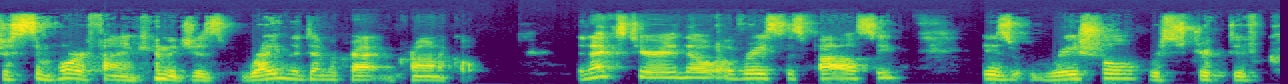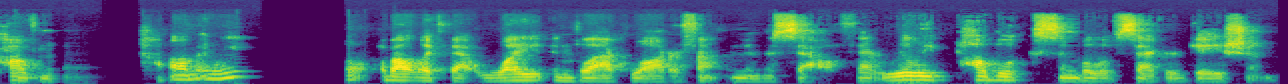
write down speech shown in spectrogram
Just some horrifying images right in the Democrat and Chronicle. The next area, though, of racist policy is racial restrictive covenant. Um, and we about like that white and black water fountain in the South, that really public symbol of segregation.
